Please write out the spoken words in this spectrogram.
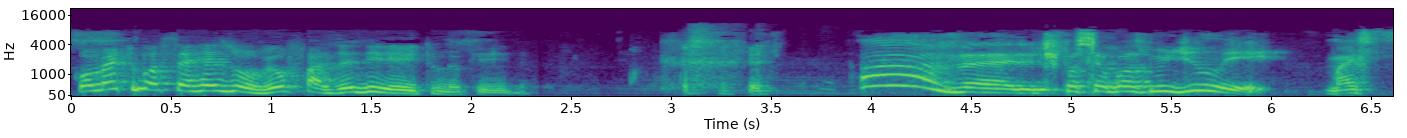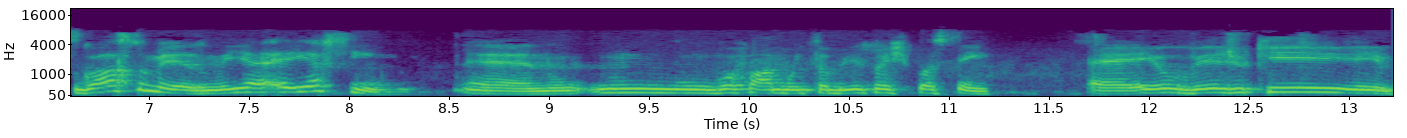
como é que você resolveu fazer direito, meu querido? Ah, velho, tipo assim, eu gosto muito de ler, mas gosto mesmo. E, e assim, é, não, não, não vou falar muito sobre isso, mas tipo assim, é, eu vejo que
